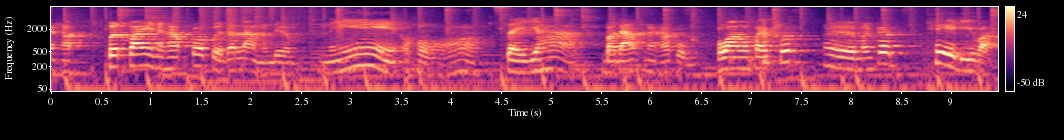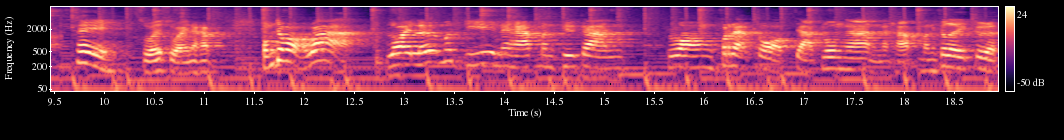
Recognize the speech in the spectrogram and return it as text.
นะครับ เปิดไฟนะครับก็เปิดด้านล่างเหมือนเดิม นี่โอ้โหไซย่าบาดักนะครับผมวางลงไปปุ๊บเออมันก็เท่ดีว่ะเฮ้สวยๆนะครับ ผมจะบอกว่ารอยเลอะเมื่อกี้นะครับ มันคือการลองประกอบจากโรงงานนะครับ มันก็เลยเกิด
